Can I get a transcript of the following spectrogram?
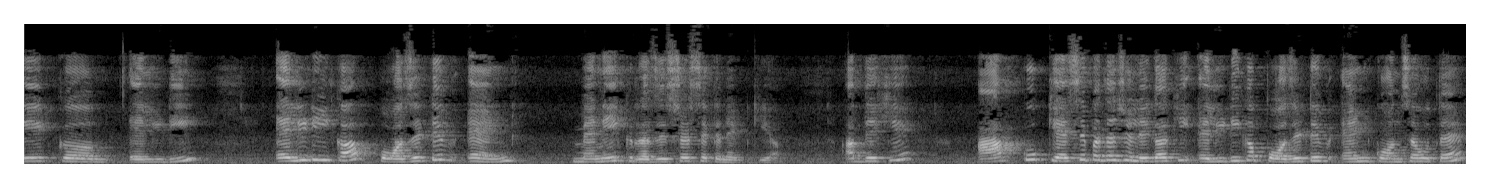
एक एलईडी एलईडी का पॉजिटिव एंड मैंने एक रजिस्टर से कनेक्ट किया। अब देखिए, आपको कैसे पता चलेगा कि एलईडी का पॉजिटिव एंड कौन सा होता है?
